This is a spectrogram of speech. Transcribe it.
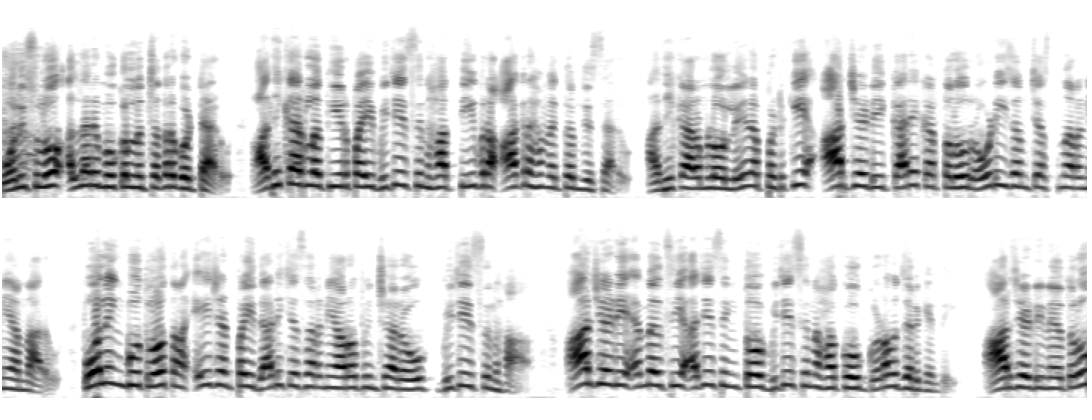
పోలీసులు అల్లరి మూకలను చెదరగొట్టారు. అధికారుల తీరుపై విజయ్ సిన్హా తీవ్ర ఆగ్రహం వ్యక్తం చేశారు. అధికారంలో లేనప్పటికీ ఆర్జేడీ కార్యకర్తలు రౌడీజం చేస్తున్నారని అన్నారు. పోలింగ్ బూత్లో తన ఏజెంట్ పై దాడి చేశారని ఆరోపించారు విజయ్ సిన్హా. ఆర్జేడీ ఎమ్మెల్సీ అజయ్ సింగ్తో విజయ్ సిన్హాకు గొడవ జరిగింది. ఆర్జేడీ నేతలు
